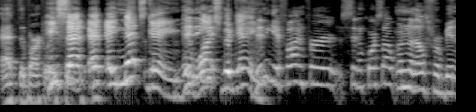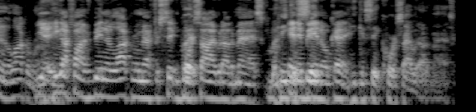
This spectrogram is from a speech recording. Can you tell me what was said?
at the Barclays. He Center. sat at a Nets game Did and watched get- the game. Didn't he get fined for sitting courtside? No, that was for being in the locker room. yeah, he got fined for being in the locker room after sitting But- courtside without a mask, But he and can it sit, being okay. He can sit courtside without a mask.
